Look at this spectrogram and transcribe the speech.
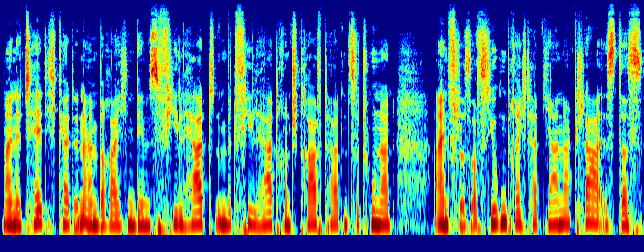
meine Tätigkeit in einem Bereich, in dem es viel härt, mit viel härteren Straftaten zu tun hat, Einfluss aufs Jugendrecht hat, ja, na klar, ist das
